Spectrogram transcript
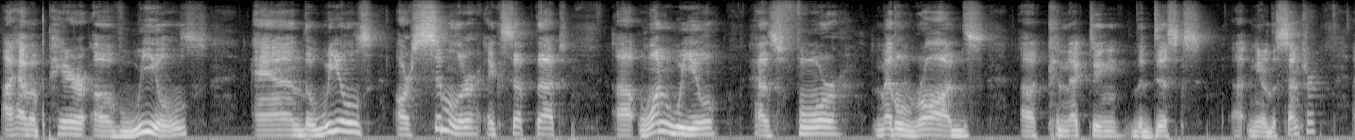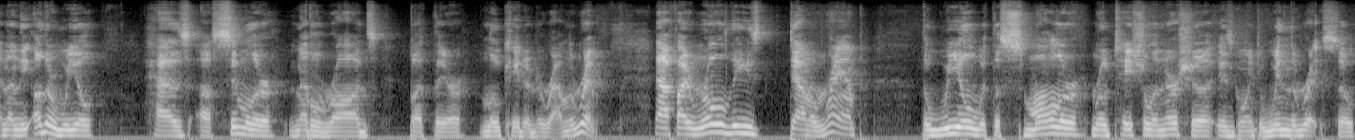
I have a pair of wheels, and the wheels are similar except that uh, one wheel has four metal rods uh, connecting the discs uh, near the center, and then the other wheel has uh, similar metal rods, but they're located around the rim. Now, if I roll these down a ramp, the wheel with the smaller rotational inertia is going to win the race. So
